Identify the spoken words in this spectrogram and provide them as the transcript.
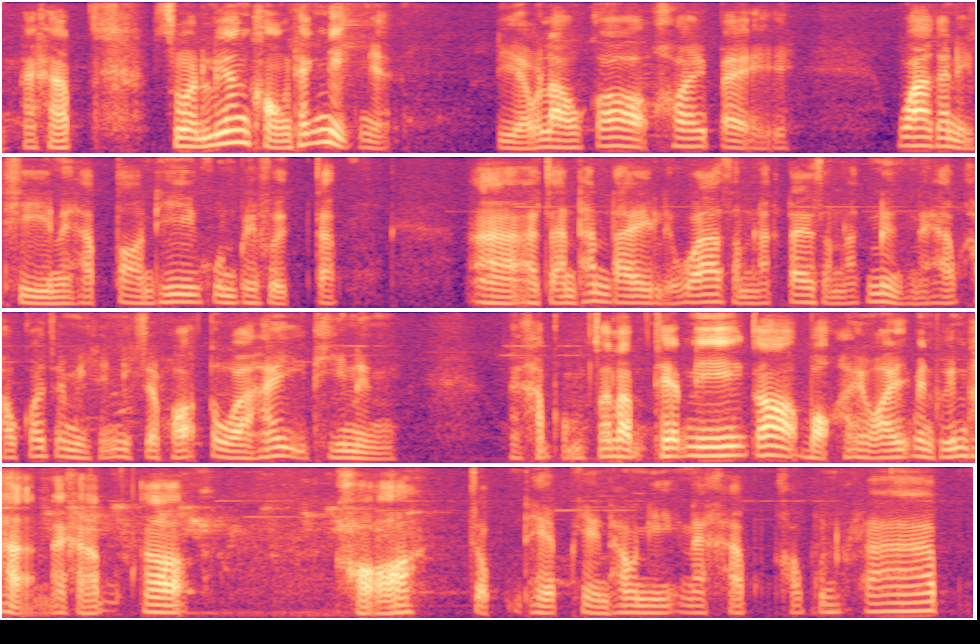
ๆนะครับ ส่วนเรื่องของเทคนิคเนี่ยเดี๋ยวเราก็ค่อยไปว่ากันอีกทีนะครับ ตอนที่คุณไปฝึกกับอาอาจารย์ท่านใดหรือว่าสำนักใดสำนักหนึ่งนะครับเขาก็จะมีเทคนิคเฉพาะตัวให้อีกทีหนึ่งนะครับผมสำหรับเทปนี้ก็บอกให้ไว้เป็นพื้นฐานนะครับ ก็ขอจบเทปเพียงเท่านี้นะครับ ขอบคุณครับ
